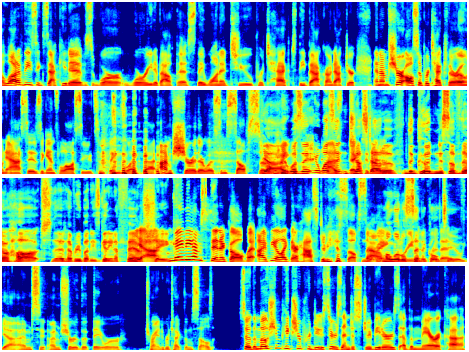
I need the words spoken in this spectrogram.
a lot of these executives were worried about this. They wanted to protect the background actor and I'm sure also protect their own asses against lawsuits and things like that. I'm sure there was some self-serving. Yeah, it wasn't it wasn't just out of the goodness of their heart that everybody's getting a fair yeah, shake. Maybe I'm cynical, but I feel like there has to be a self-serving. No, I'm a little cynical too. Yeah, I'm I'm sure that they were trying to protect themselves. So, the Motion Picture Producers and Distributors of America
